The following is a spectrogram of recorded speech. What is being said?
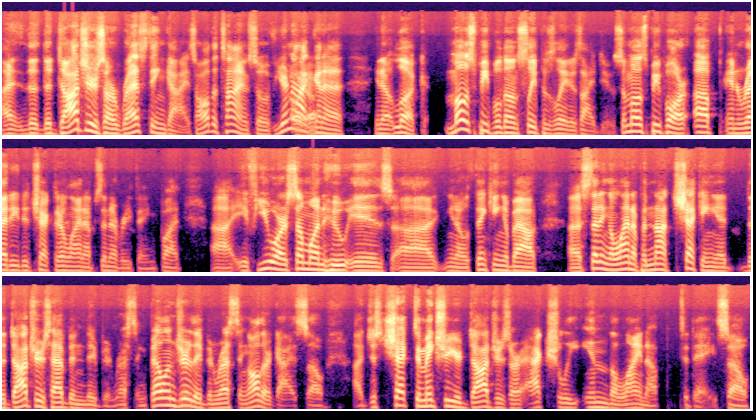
I, the the Dodgers are resting guys all the time. So if you're Oh, not yeah. gonna, you know, look, most people don't sleep as late as I do. So most people are up and ready to check their lineups and everything. But uh, if you are someone who is, uh, you know, thinking about uh, setting a lineup and not checking it, the Dodgers have been they've been resting Bellinger, they've been resting all their guys. So uh, just check to make sure your Dodgers are actually in the lineup today. So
